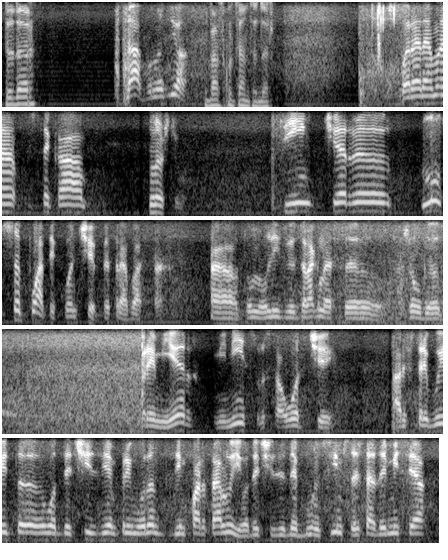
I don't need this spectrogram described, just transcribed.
Tudor? Da, bună ziua! Vă ascultăm, Tudor. Părerea mea este ca, nu știu, sincer, nu se poate concepe treaba asta. Ca domnul Liviu Dragnea să ajungă premier, ministru sau orice. Ar fi trebuit uh, o decizie, în primul rând, din partea lui, o decizie de bun simț, să stea demisia în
